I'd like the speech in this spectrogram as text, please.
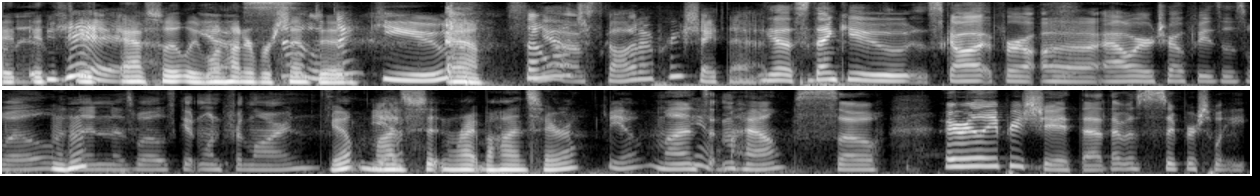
It, it. it, it Yeah. absolutely Yes. 100% Oh, did. thank you Yeah. So Yeah. much, Scott. I appreciate that. Yes, thank you, Scott, for uh, our trophies as well, Mm-hmm. and then as well as getting one for Lauren. Yep, mine's sitting right behind Sarah. Yep, mine's Yeah. at my house, so I really appreciate that. That was super sweet.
